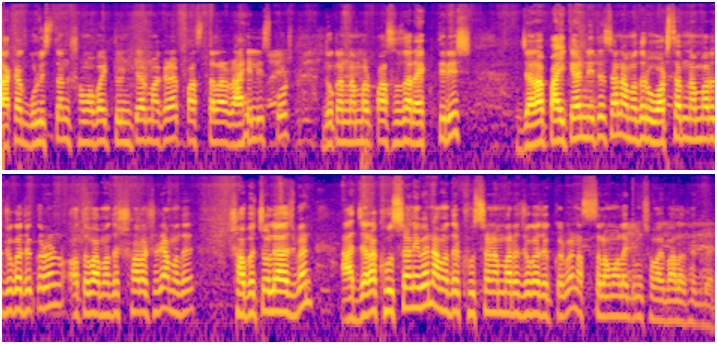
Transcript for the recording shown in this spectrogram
ঢাকা, গুলিস্তান, সমবায়, টুইন্টার মার্কেটের পাঁচতলা, রাহিল স্পোর্টস। দোকান নাম্বার পাঁচ হাজার একত্রিশ। যারা পাইকার নিতে চান, আমাদের হোয়াটসঅ্যাপ নাম্বারে যোগাযোগ করুন অথবা আমাদের সরাসরি আমাদের সবে চলে আসবেন। আর যারা খুচরা নেবেন, আমাদের খুচরা নাম্বারে যোগাযোগ করবেন। আসসালামু আলাইকুম, সবাই ভালো থাকবেন।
